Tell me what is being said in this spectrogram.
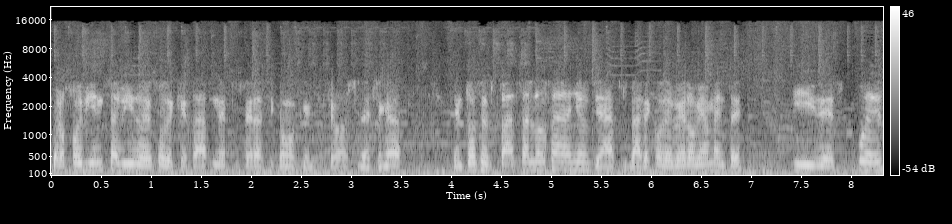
pero fue bien sabido eso de que Daphne pues era así como que se va a la chingada. Entonces pasan los años, ya pues la dejo de ver obviamente, y después,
